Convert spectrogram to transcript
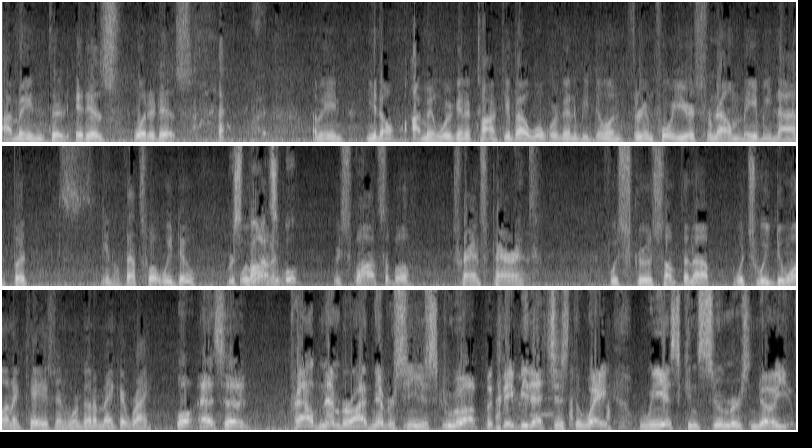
I mean, it is what it is. I mean, you know, I mean, we're going to talk to you about what we're going to be doing three and four years from now. Maybe not, but, you know, that's what we do. Responsible? Responsible, transparent. If we screw something up, which we do on occasion, we're going to make it right. Well, as a proud member, I've never seen you screw up, but maybe that's just the way we as consumers know you.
